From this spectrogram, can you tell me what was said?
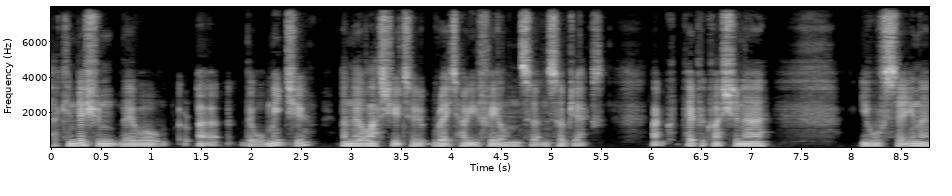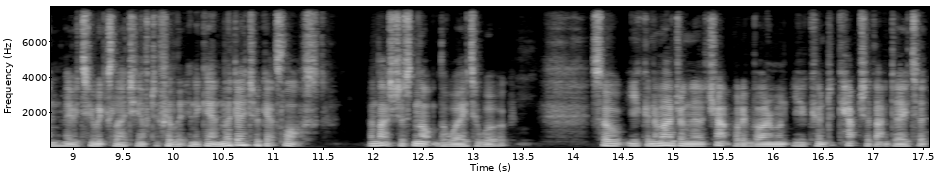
a condition, they will uh, they will meet you and they'll ask you to rate how you feel on certain subjects. That paper questionnaire you will see, and then maybe two weeks later you have to fill it in again. The data gets lost. And that's just not the way to work. So you can imagine in a chatbot environment, you can capture that data.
